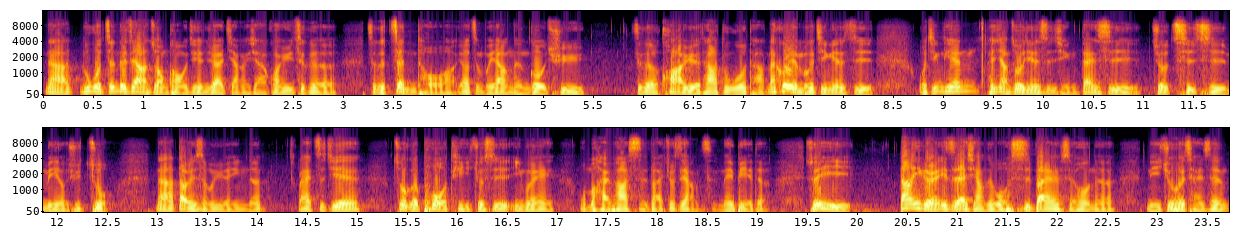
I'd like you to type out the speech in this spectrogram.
那如果针对这样的状况，我今天就来讲一下关于这个这个阵头啊，要怎么样能够去。这个跨越它，度过它。那各位有没有经验是，我今天很想做一件事情，但是就迟迟没有去做。那到底是什么原因呢？来直接做个破题，就是因为我们害怕失败，就这样子，没别的。所以，当一个人一直在想着我失败的时候呢，你就会产生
